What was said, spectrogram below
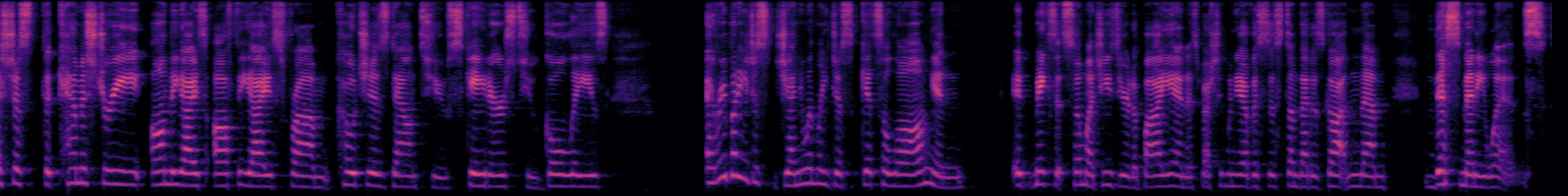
it's just the chemistry on the ice, off the ice, from coaches down to skaters to goalies. Everybody just genuinely just gets along and it makes it so much easier to buy in, especially when you have a system that has gotten them this many wins.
